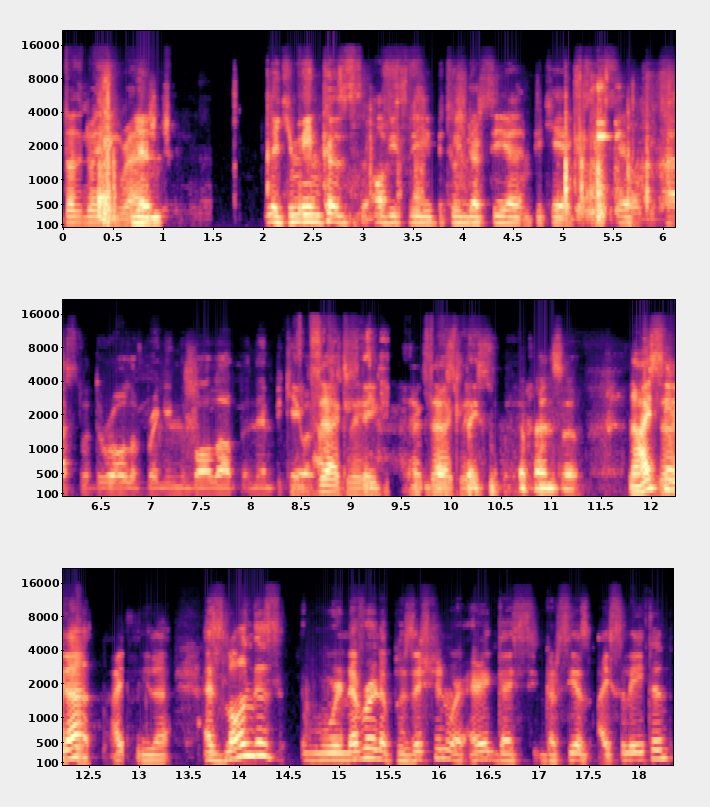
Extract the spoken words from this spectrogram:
doesn't do anything rash. Yeah, Like you mean because obviously between Garcia and Piqué, I guess Garcia will be tasked with the role of bringing the ball up, and then Piqué will Exactly, have to stay exactly. play super defensive. Now I see that. I see that. As long as we're never in a position where Eric Gar- Garcia is isolated.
